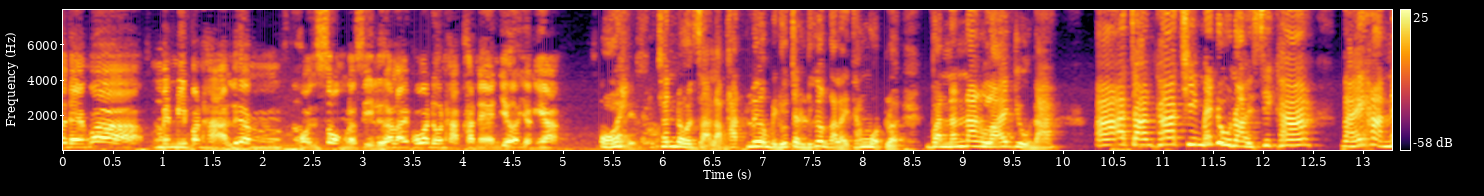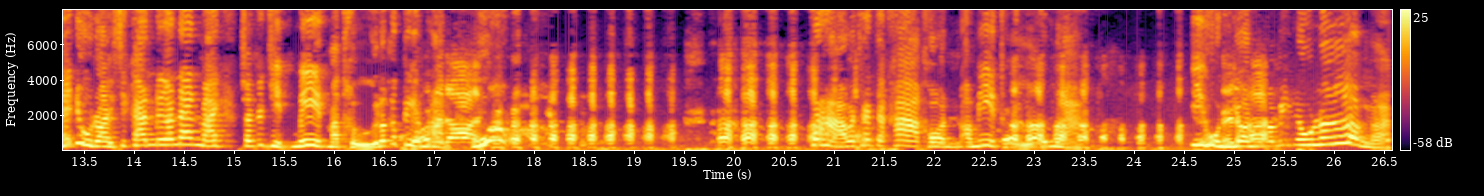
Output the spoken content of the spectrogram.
แสดงว่ามันมีปัญหาเรื่องขนส่งละสิหรืออะไร เพราะว่าโดนหักคะแนนเยอะอย่างเงี้ย โอ้ยฉันโดนสารพัดเรื่องไม่รู้จะเรื่องอะไรทั้งหมดเลย วันนั้นนั่งไลฟ์อยู่นะอาอาจารย์คะชิมให้ดูหน่อยสิคะ ไหนหั่นให้ดูหน่อยสิคะเนื้อแน่นไหม ฉันก็หยิบมีดมาถือแล้วก็เตรียมหั่นไม่ได้ว้าวก็หาว่าฉันจะฆ่าคนเอามีดถือขึ้นมา อีหุ่นยนต์มันไม่รู้เรื่องอะ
